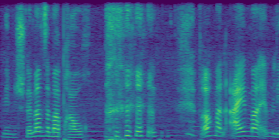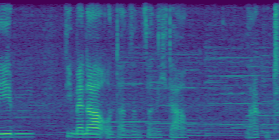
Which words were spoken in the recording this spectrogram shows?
Mensch, wenn man sie mal braucht. Braucht man einmal im Leben die Männer und dann sind sie nicht da. Na gut.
